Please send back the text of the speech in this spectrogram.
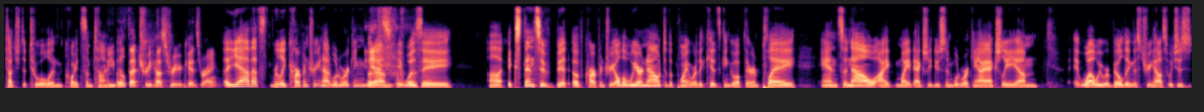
touched a tool in quite some time. You But- built that treehouse for your kids, right? uh, yeah, that's really carpentry, not woodworking. But Yes. um, it was a uh, extensive bit of carpentry. Although we are now to the point where the kids can go up there and play, and so now I might actually do some woodworking. I actually, um, while we were building this treehouse, which is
